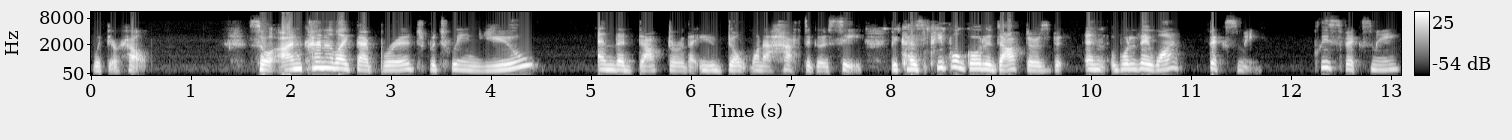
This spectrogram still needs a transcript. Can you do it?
with your health. So I'm kind of like that bridge between you and the doctor that you don't want to have to go see. Because people go to doctors and what do they want? Fix me. Please fix me.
